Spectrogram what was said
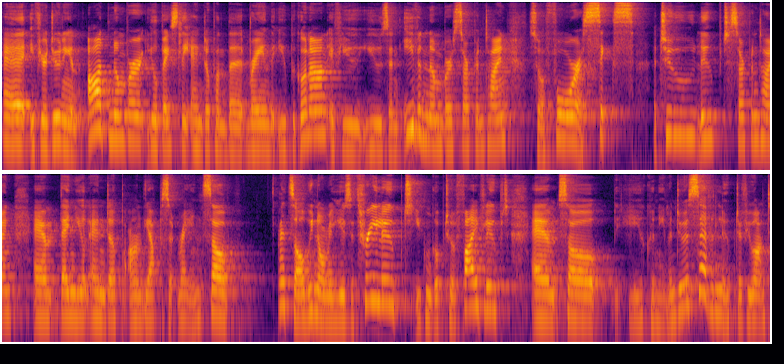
uh, if you're doing an odd number you'll basically end up on the rein that you've begun on if you use an even number serpentine so a four a six a two looped serpentine um, then you'll end up on the opposite rein so that's all. We normally use a three looped. You can go up to a five looped. Um, so you can even do a seven looped if you want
